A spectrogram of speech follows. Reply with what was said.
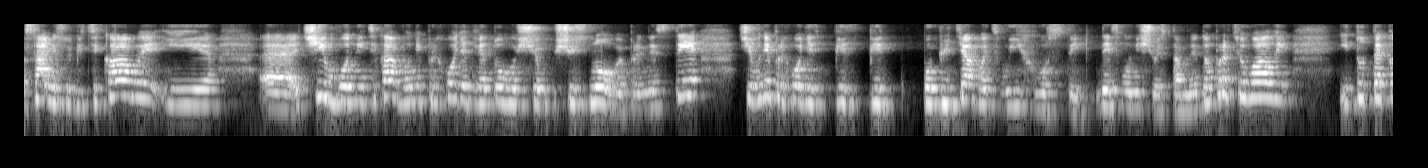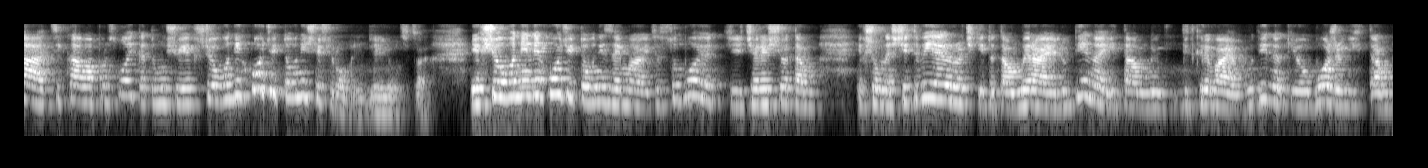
самі собі цікаві, і е, чим вони цікаві, вони приходять для того, щоб щось нове принести, чи вони приходять під, під, попідтягувати свої хвости. Десь вони щось там не допрацювали. І тут така цікава прослойка, тому що якщо вони хочуть, то вони щось роблять для людства. Якщо вони не хочуть, то вони займаються собою, через що там, якщо в нас четвірочки, то там вмирає людина, і там ми відкриваємо будинок, і о Боже, в них там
